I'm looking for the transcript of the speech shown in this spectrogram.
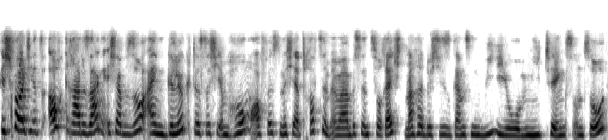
Ich wollte jetzt auch gerade sagen, ich habe so ein Glück, dass ich im Homeoffice mich ja trotzdem immer ein bisschen zurecht mache durch diese ganzen Video-Meetings und so.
